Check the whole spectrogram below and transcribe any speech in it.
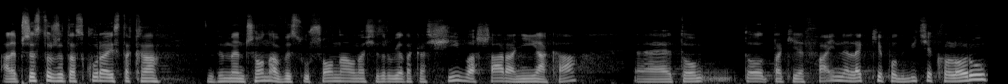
Ale przez to, że ta skóra jest taka wymęczona, wysuszona, ona się zrobiła taka siwa, szara, nijaka, e, to, to takie fajne, lekkie podbicie koloru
